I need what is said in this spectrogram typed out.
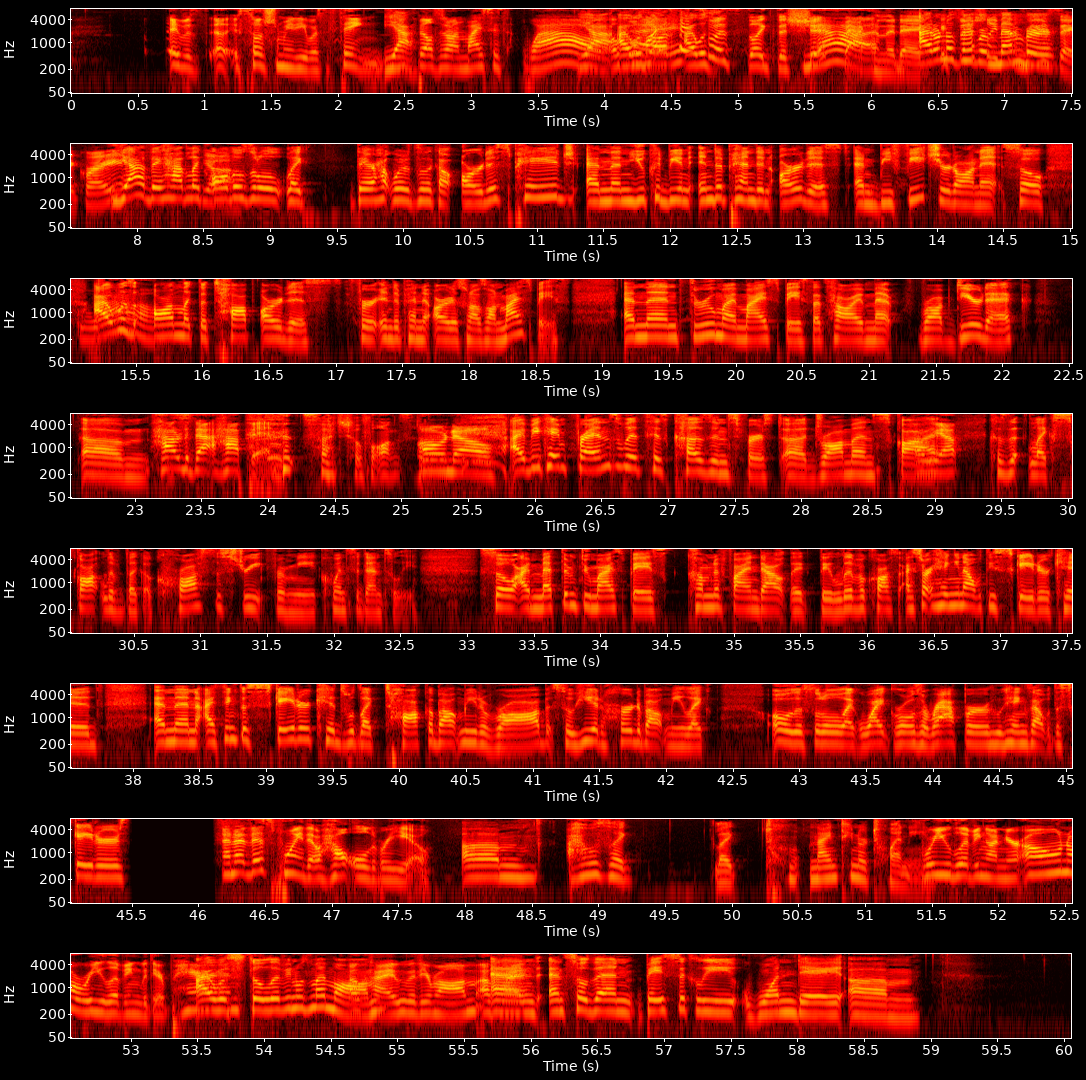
it was uh, social media was a thing. Yeah. You built it on MySpace. Wow. Yeah, I was on- MySpace I was, was- like the shit Yeah. back in the day. I don't know if you Especially for remember music, right? Yeah, they had like Yeah. all those little like there was like an artist page, and then you could be an independent artist and be featured on it. So I was on like the top artists for independent artists when I was on MySpace, and then through my MySpace, that's how I met Rob Dyrdek. Um, How did that happen? such a long story. Oh, no. I became friends with his cousins first, uh, Drama and Scott. Oh, yep. Because like Scott lived like across the street from me, coincidentally. So I met them through MySpace. Come to find out, like they live across. I start hanging out with these skater kids, and then I think the skater kids would like talk about me to Rob. So he had heard about me, like, oh, this little like white girl's a rapper who hangs out with the skaters. and at this point, though, how old were you? Um, I was like, like tw- nineteen or twenty. Were you living on your own or were you living with your parents? I was still living with my mom. okay with your mom. Okay. and and so then basically one day um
